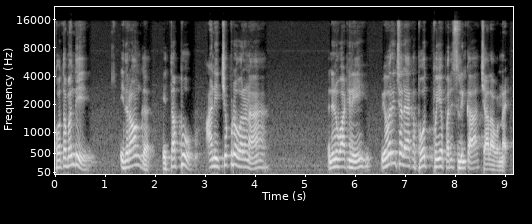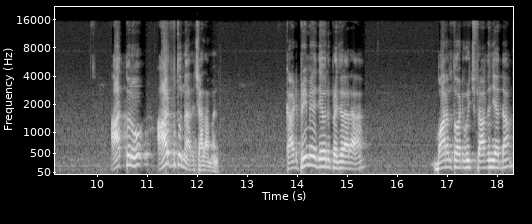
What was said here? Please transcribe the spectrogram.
కొంతమంది ఇది రాంగ్ ఇది తప్పు అని చెప్పడం వలన నేను వాటిని వివరించలేకపోయే పోయే పరిస్థితులు ఇంకా చాలా ఉన్నాయి. ఆత్మను ఆర్పుతున్నారు చాలామంది. కాబట్టి ప్రియమైన దేవుని ప్రజలారా భారంతో వాటి గురించి ప్రార్థన చేద్దాం.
